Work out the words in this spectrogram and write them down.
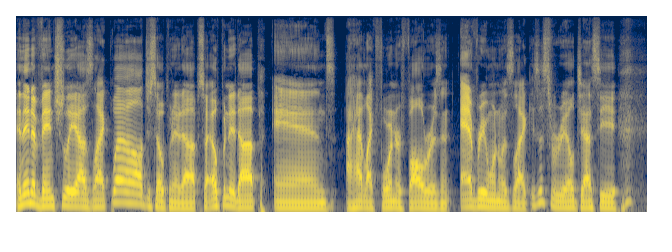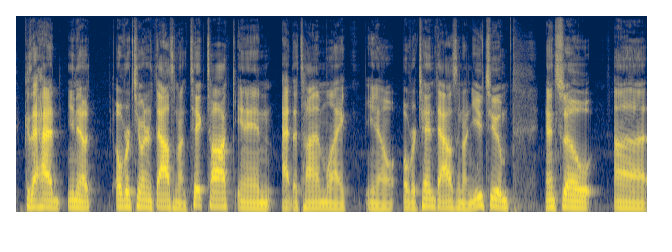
And then eventually I was like, well, I'll just open it up. So I opened it up and I had like 400 followers and everyone was like, is this for real, Jesse? Because I had, you know, over 200,000 on TikTok and at the time, like, you know, over 10,000 on YouTube. And so, uh,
